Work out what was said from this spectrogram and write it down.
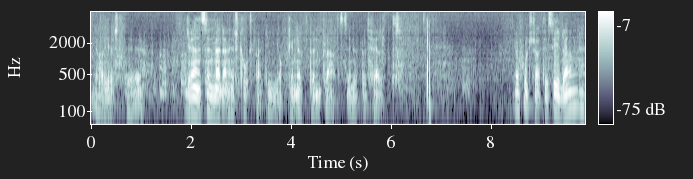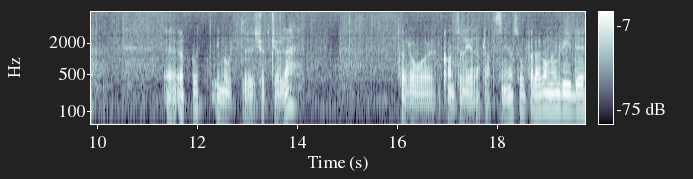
Det var just eh, gränsen mellan en skogsparti och en öppen plats, en öppet fält. Jag fortsatte sidan eh, uppåt emot eh, Köttkulla för att kontrollera platsen jag såg förra gången vid eh,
